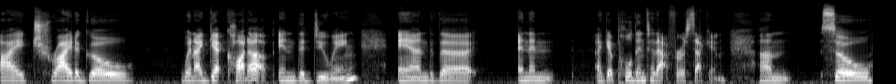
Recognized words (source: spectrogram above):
I try to go when I get caught up in the doing and the and then I get pulled into that for a second. Um, so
